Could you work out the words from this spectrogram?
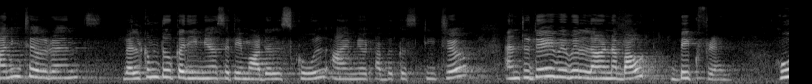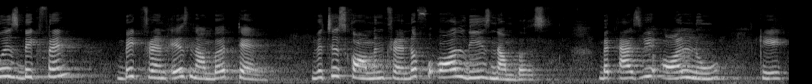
morning children. Welcome to Karimia City Model School. I am your abacus teacher and today we will learn about big friend. Who is big friend? Big friend is number 10 which is common friend of all these numbers. But as we all know, okay,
